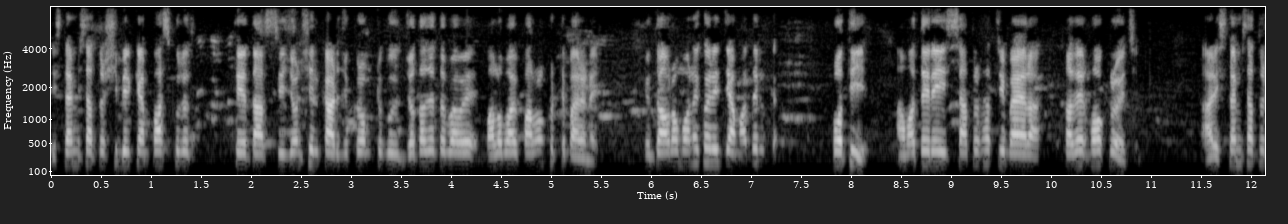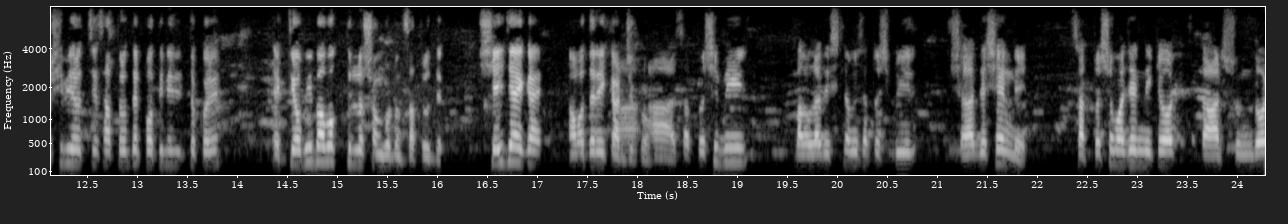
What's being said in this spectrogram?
ইসলামী ছাত্র শিবির ক্যাম্পাসগুলোতে তার সৃজনশীল কার্যক্রমটুকু যথাযথভাবে ভালোভাবে পালন করতে পারে নাই। কিন্তু আমরা মনে করি যে আমাদের প্রতি আমাদের এই ছাত্রছাত্রী ভাইয়েরা তাদের হক রয়েছে। আর ইসলামী ছাত্র শিবির হচ্ছে ছাত্রদের প্রতিনিধিত্ব করে একটি অভিভাবক তুল্য সংগঠন ছাত্রদের। সেই জায়গায় আমাদের এই কার্যক্রম। ছাত্র শিবির, বাংলাদেশ ইসলামী ছাত্র শিবির সারা দেশের নেই ছাত্র সমাজের নিকট তার সুন্দর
